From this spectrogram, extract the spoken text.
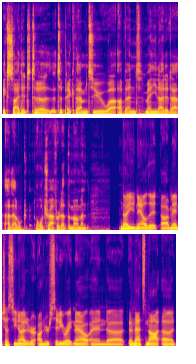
excited to to pick them to uh, upend Man United at, at Old Trafford at the moment. No, you nailed it. Uh, Manchester United are under City right now, and uh, and that's not a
